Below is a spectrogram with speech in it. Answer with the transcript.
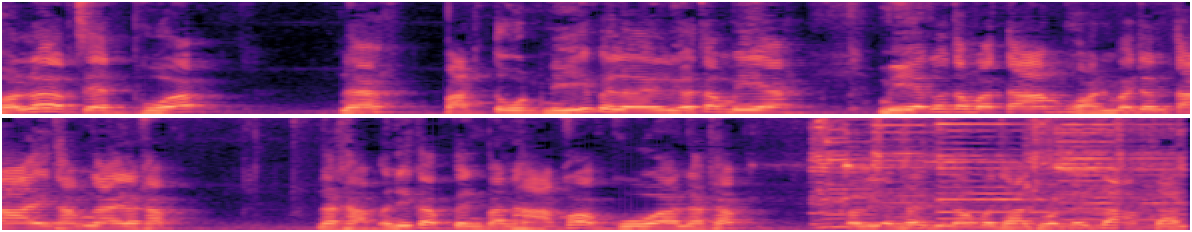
พอเลิกเสร็จผัวนะปัดตูดหนีไปเลยเหลือแต่เมีย เมียก็ต้องมาตามผ่อนมาจนตายทำไงล่ะครับนะครับ อันนี้ก็เป็นปัญหาครอบครัวนะครับ ก็เรียนให้พี่น้องประชาชนได้ทราบกัน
